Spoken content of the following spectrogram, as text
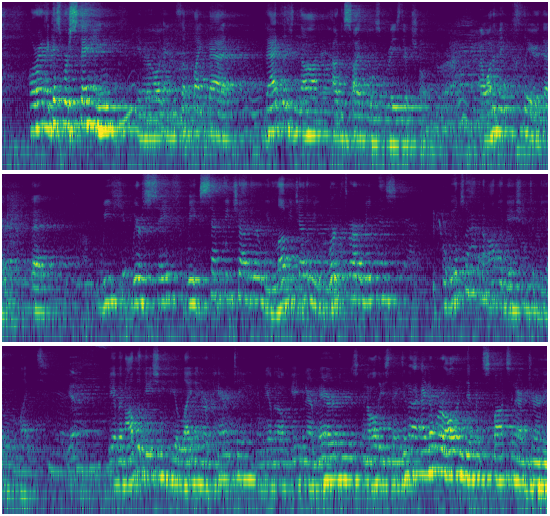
All right, I guess we're staying, you know, and stuff like that. That is not how disciples raise their children. I want to make clear that that we we're safe, we accept each other, we love each other, we work through our weakness, but we also have an obligation to be a light. Yeah. We have an obligation to be a light in our parenting, and we have an obligation in our marriages, and all these things. And I, I know we're all in different spots in our journey,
